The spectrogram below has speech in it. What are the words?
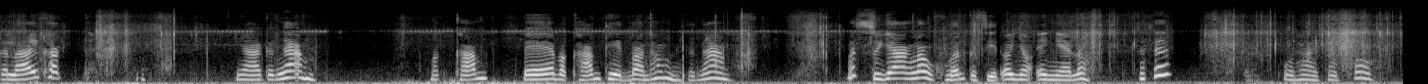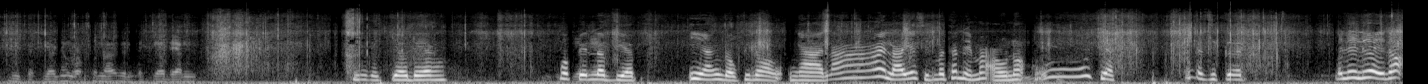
ก็หลายคักหญ้าก็งามมะขาม แปรบักขามเทศบ้านเฮานี่ก็งาม มัดสุยางเล่าขวนกระสีอ้อยเหยาะไอ้แงเล่าโพดหายโพดพ่อนี่กระเจียวยังบอกคนละอื่นกระเจียวแดงนี่ก็เจียวแดงว่าเป็นระเบียบอีหยังดอกพี่น้องงาหลายหลายอยาสินมาท่านไหนมาเอาเนาะโอ้ยเจียมันก็สิเกิดไปเรื่อยๆเนาะ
